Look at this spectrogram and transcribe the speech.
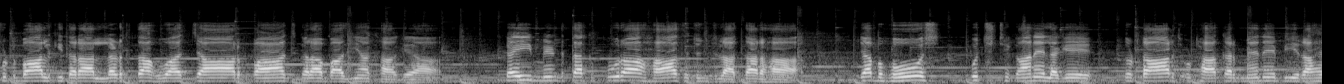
فٹ بال کی طرح لڑکتا ہوا چار پانچ کلا بازیاں کھا گیا۔ کئی منٹ تک پورا ہاتھ جنجلاتا رہا۔ جب ہوش کچھ ٹھکانے لگے تو ٹارچ اٹھا کر میں نے بھی راہ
